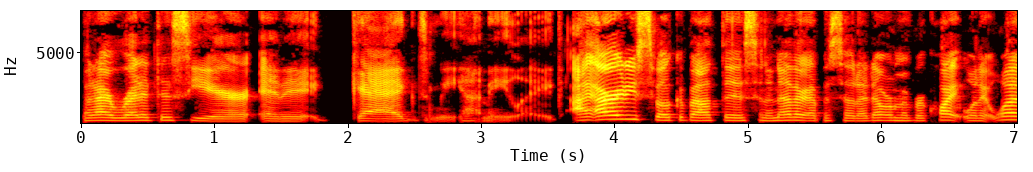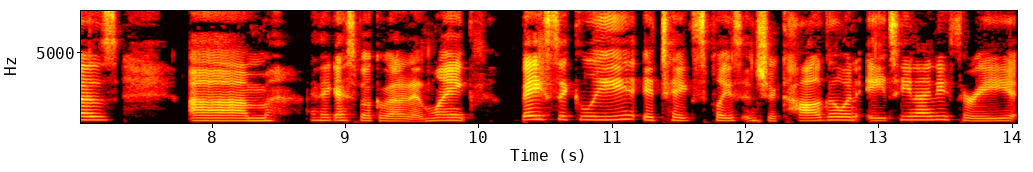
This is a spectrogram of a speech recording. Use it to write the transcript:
but I read it this year and it gagged me, honey. Like I already spoke about this in another episode. I don't remember quite when it was. Um, I think I spoke about it in length. Basically, it takes place in Chicago in 1893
